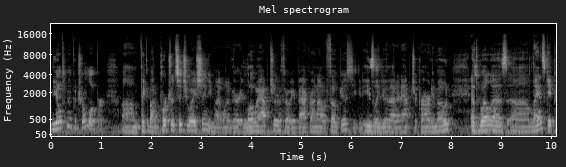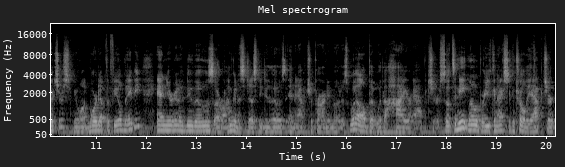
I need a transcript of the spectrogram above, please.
the ultimate control over. Um, think about a portrait situation. You might want a very low aperture, throw your background out of focus. You could easily do that in aperture priority mode, as well as uh, landscape pictures. You want more depth of field maybe, and you're going to do those, or I'm going to suggest you do those in aperture priority mode as well, but with a higher aperture. So it's a neat mode where you can actually control the aperture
